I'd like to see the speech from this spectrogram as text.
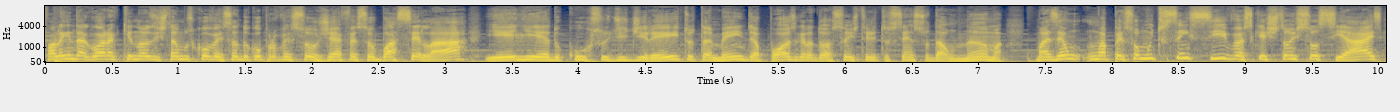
Falei ainda agora que nós estamos conversando com o professor Jefferson Bacelar, e ele é do curso de Direito também, da pós-graduação em Estrito Senso da UNAMA, mas é um, uma pessoa muito sensível às questões sociais,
